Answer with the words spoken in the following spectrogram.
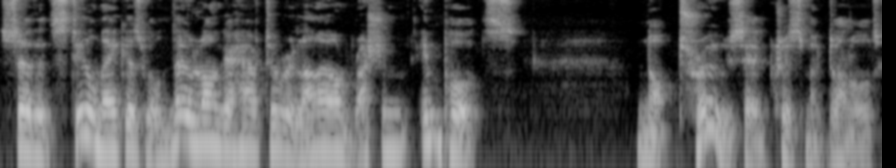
so that steelmakers will no longer have to rely on Russian imports. Not true, said Chris MacDonald,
